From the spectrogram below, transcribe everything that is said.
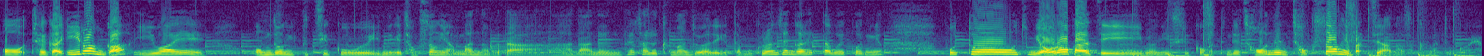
어, 제가 1화인가? 2화에 엉덩이 붙이고 있는 게 적성이 안 맞나 보다. 아, 나는 회사를 그만둬야 되겠다. 뭐 그런 생각을 했다고 했거든요. 보통 좀 여러 가지 면이 있을 것 같은데 저는 적성에 맞지 않아서 그만둔 거예요.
